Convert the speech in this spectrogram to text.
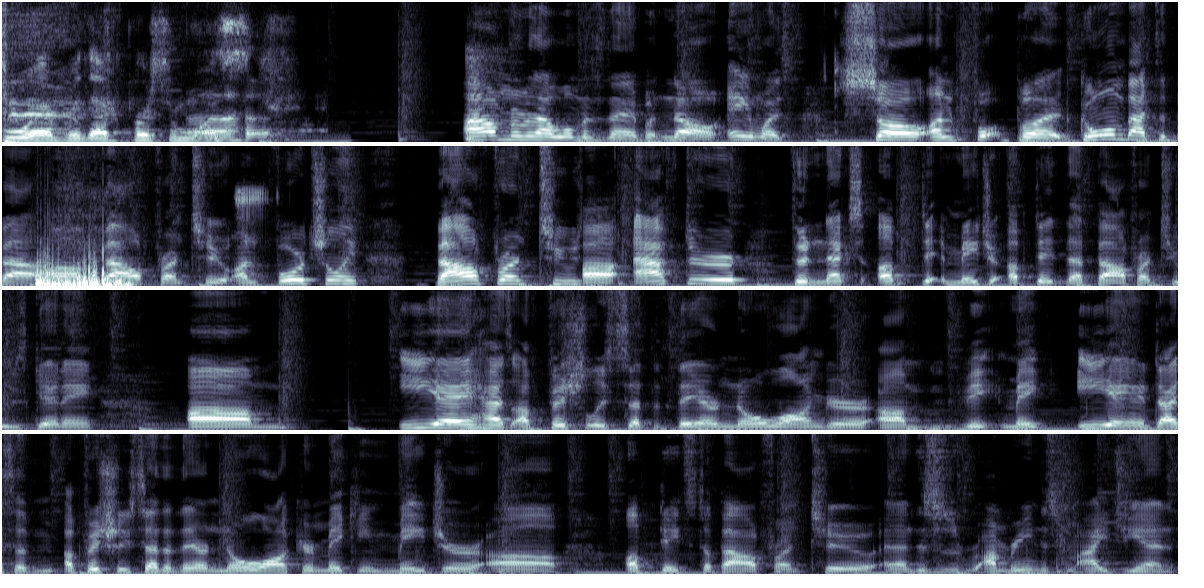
whoever that person was? Uh, I don't remember that woman's name, but no. Anyways, so but going back to Battle uh, Battlefront 2, unfortunately, Battlefront 2 uh, after the next update, major update that Battlefront 2 is getting, um, EA has officially said that they are no longer um make EA and Dice have officially said that they are no longer making major uh updates to Battlefront 2, and this is I'm reading this from IGN.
